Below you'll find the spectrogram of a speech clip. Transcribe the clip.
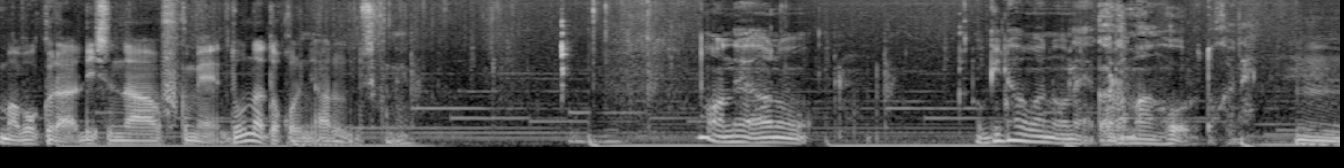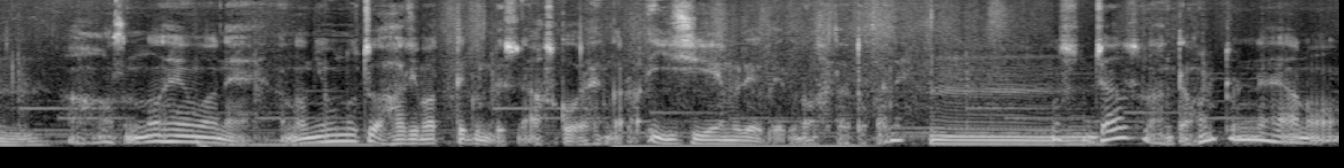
まあ、僕らリスナーを含めどんなところにあるんですかね？まあねあの沖縄のねガラマンホールとかね。あーその辺はねあの日本のツアー始まっていくんですね。あそこら辺から。ECM レベルの方とかね。ジャズなんて本当にねあの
